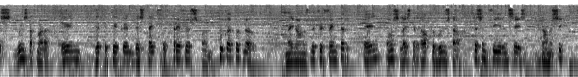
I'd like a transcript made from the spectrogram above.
is woensdagmiddag en dit beteken dis tyd vir treffers van Toeka tot Nou. My naam is Ludwig Venter en ons luister elke woensdag tussen 4 en 6 na muziek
